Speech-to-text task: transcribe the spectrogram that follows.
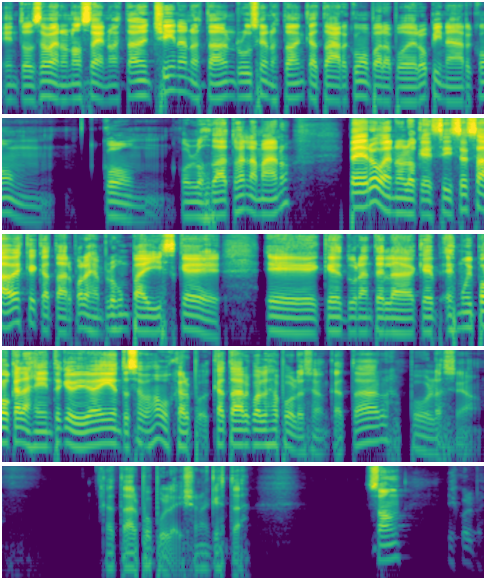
Entonces, bueno, no sé, no he estado en China, no he estado en Rusia, no he estado en Qatar como para poder opinar con, con, con los datos en la mano. Pero bueno, lo que sí se sabe es que Qatar, por ejemplo, es un país que, eh, que durante la... que es muy poca la gente que vive ahí. Entonces vamos a buscar Qatar, ¿cuál es la población? Qatar, población. Qatar Population, aquí está. Son... Disculpe.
